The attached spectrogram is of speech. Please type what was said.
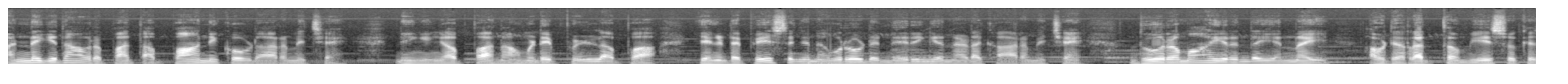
அன்னைக்கு தான் அவரை பார்த்து அப்பான்னு கூப்பிட ஆரம்பித்தேன் நீங்கள் எங்கள் அப்பா நான் அவனுடைய பிள்ளைப்பா என்கிட்ட பேசுங்கன்னு அவரோட நெருங்கி நடக்க ஆரம்பித்தேன் தூரமாக இருந்த என்னை அவருடைய ரத்தம் இயேசுக்கு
